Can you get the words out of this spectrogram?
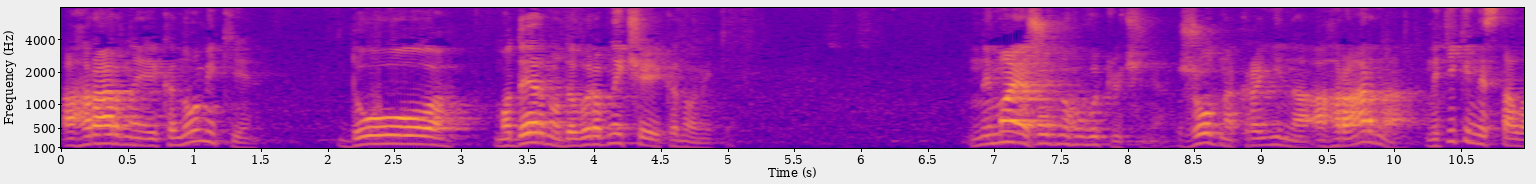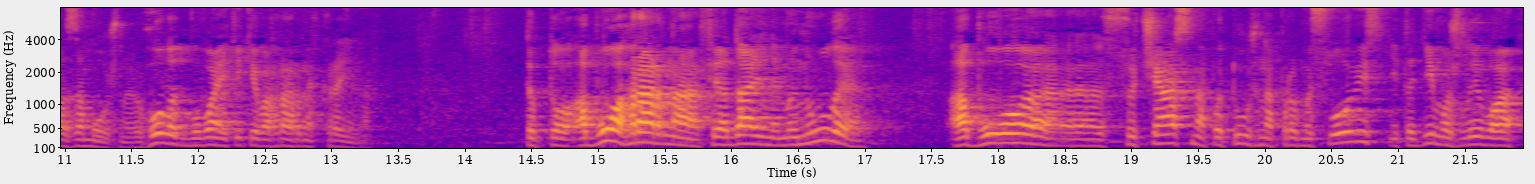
аграрної економіки до модерну, до виробничої економіки. Немає жодного виключення. Жодна країна аграрна не тільки не стала заможною, голод буває тільки в аграрних країнах. Тобто або аграрне феодальне минуле, або е, сучасна потужна промисловість, і тоді, можливо,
